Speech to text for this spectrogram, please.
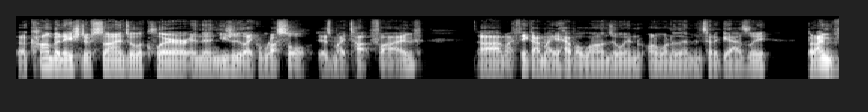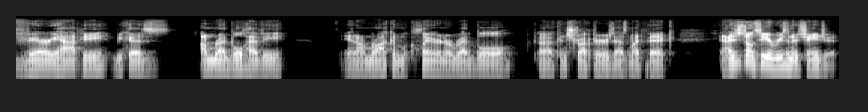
a combination of Sainz or Leclerc, and then usually like Russell is my top five. Um, I think I might have Alonso in on one of them instead of Gasly, but I'm very happy because I'm Red Bull heavy and I'm rocking McLaren or Red Bull uh, constructors as my pick. And I just don't see a reason to change it.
